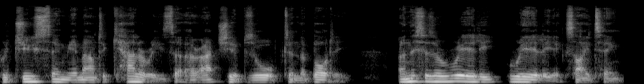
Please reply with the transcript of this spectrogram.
reducing the amount of calories that are actually absorbed in the body. And this is a really, really exciting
